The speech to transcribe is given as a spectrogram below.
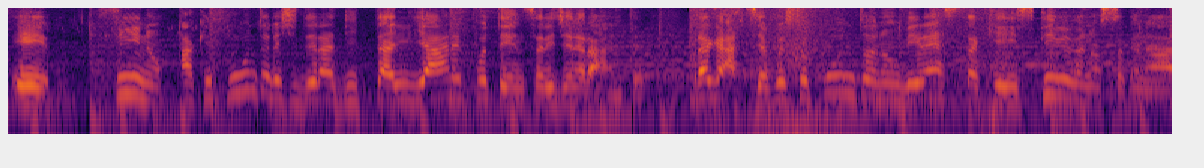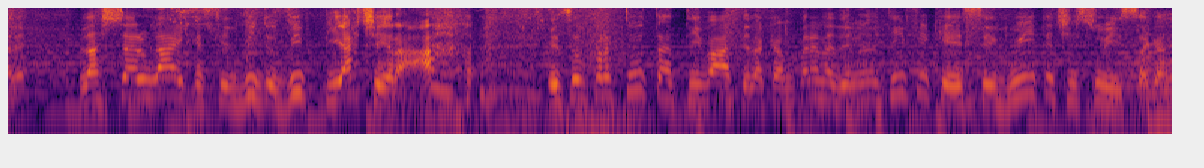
e fino a che punto deciderà di tagliare potenza rigenerante. Ragazzi a questo punto non vi resta che iscrivervi al nostro canale, lasciare un like se il video vi piacerà e soprattutto attivate la campanella delle notifiche e seguiteci su Instagram.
